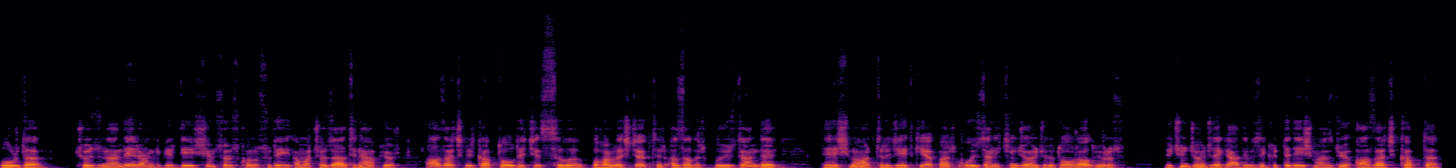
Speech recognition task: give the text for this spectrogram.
Burada çözünende herhangi bir değişim söz konusu değil ama çözelti ne yapıyor? Ağzı açık bir kapta olduğu için sıvı buharlaşacaktır, azalır. Bu yüzden de derişimi artırıcı etki yapar. O yüzden ikinci öncülü doğru alıyoruz. Üçüncü öncüle geldiğimizde kütle değişmez diyor. Ağzı açık kapta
